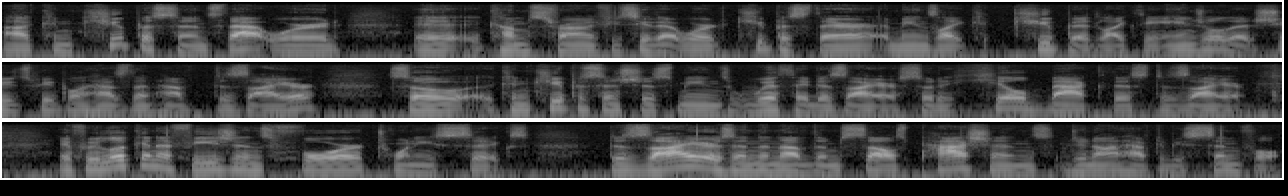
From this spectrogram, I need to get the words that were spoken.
Uh, concupiscence, that word, it comes from, if you see that word cupis there, it means like Cupid, like the angel that shoots people and has them have desire. So concupiscence just means with a desire. So to heal back this desire. If we look in Ephesians 4:26, desires in and of themselves, passions, do not have to be sinful.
